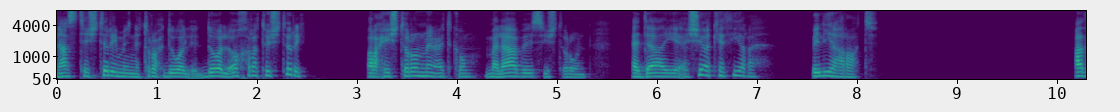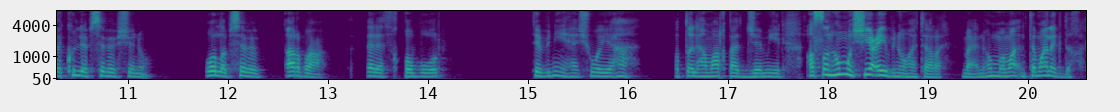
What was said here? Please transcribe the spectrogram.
ناس تشتري من تروح دول دول أخرى تشتري. راح يشترون من عندكم ملابس يشترون هدايا أشياء كثيرة مليارات. هذا كله بسبب شنو؟ والله بسبب أربع ثلاث قبور تبنيها شوية ها تحط لها مرقد جميل. أصلا هم الشيعة يبنوها ترى مع أن هم ما أنت ما لك دخل.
